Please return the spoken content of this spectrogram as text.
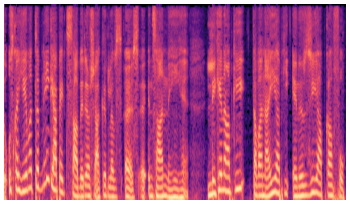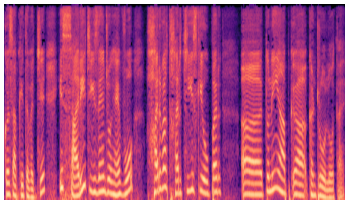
तो उसका ये मतलब नहीं कि आप एक साबिर और शाकिर लफ्ज इंसान नहीं है। लेकिन आपकी तोानाई आपकी एनर्जी, आपका फोकस, आपकी तवज्जो, ये सारी चीज़ें जो हैं, वो हर वक्त, हर चीज़ के ऊपर तो नहीं आपका कंट्रोल होता है।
